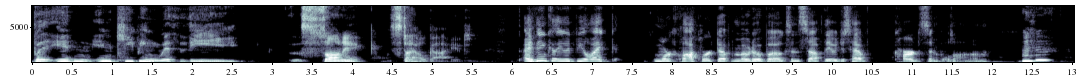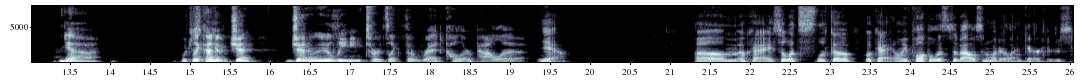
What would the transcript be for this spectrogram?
but in in keeping with the sonic style guide I think they would be like more clockworked up moto bugs and stuff. They would just have card symbols on them, mm-hmm. yeah which like is kind cute. of gen generally leaning towards like the red color palette Yeah. Um, okay, so let's look up okay, let me pull up a list of Alice in Wonderland characters.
